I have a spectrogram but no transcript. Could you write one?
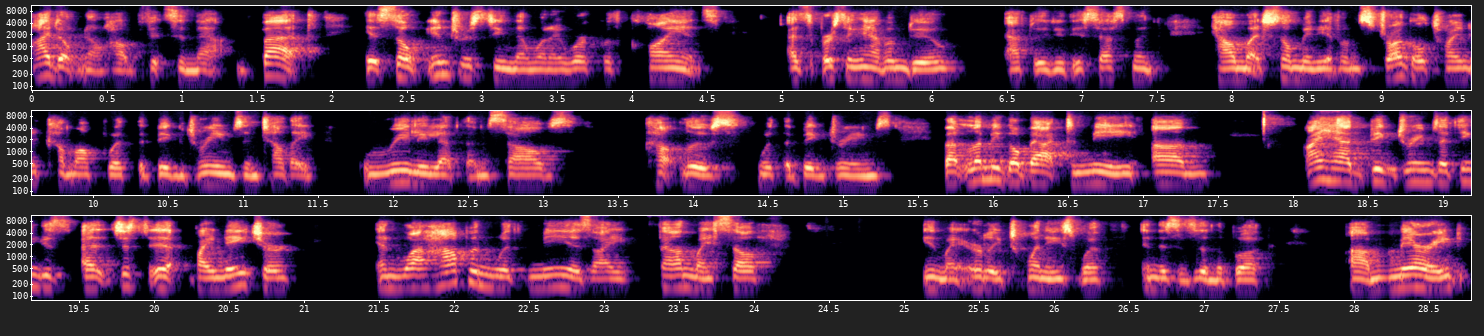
I don't know how it fits in that, but it's so interesting that when I work with clients, as the first thing I have them do after they do the assessment, how much so many of them struggle trying to come up with the big dreams until they really let themselves cut loose with the big dreams. But let me go back to me. Um, I had big dreams, I think, is uh, just uh, by nature. And what happened with me is I found myself in my early 20s with, and this is in the book, um, married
